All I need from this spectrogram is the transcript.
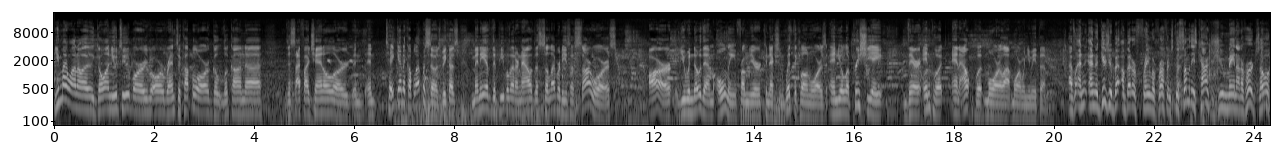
you might want to go on YouTube or, or rent a couple or go look on uh, the Sci-Fi Channel or and, and take in a couple episodes because many of the people that are now the celebrities of Star Wars are you would know them only from your connection with the Clone Wars, and you'll appreciate their input and output more a lot more when you meet them. And, and it gives you a better frame of reference because some of these characters you may not have heard. So,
